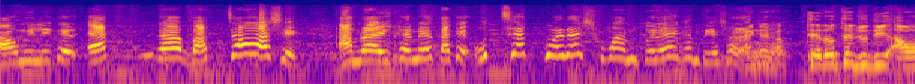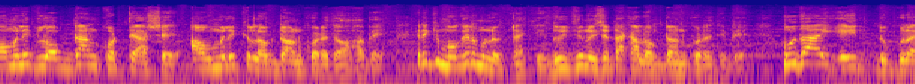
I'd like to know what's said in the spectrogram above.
আওয়ামী লীগের একটা বাচ্চাও আসে। আমরা এখানে তাকে উচ্ছেদ করে সমান করে এখান থেকে সরাই তেরোতে যদি আওয়ামী লীগ লকডাউন করতে আসে আওয়ামী লীগকে লকডাউন করে দেওয়া হবে। এটা কি মগের মূলক নাকি? দুই দিন হয়েছে টাকা লকডাউন করে দিবে। হুদাই এই লোকগুলা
